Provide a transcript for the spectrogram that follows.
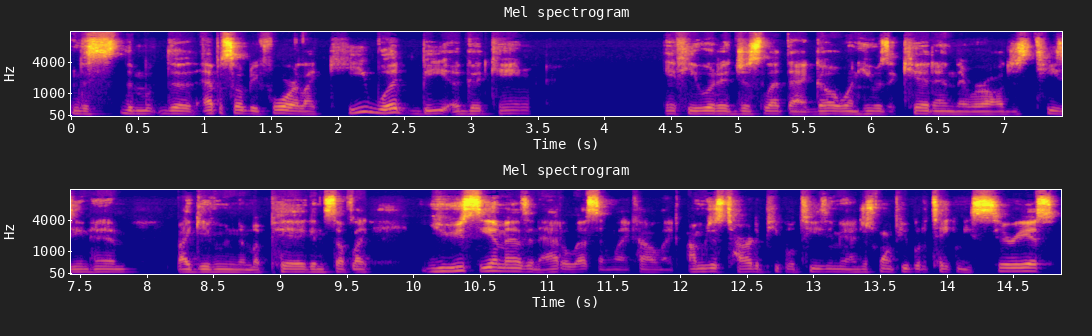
this the the episode before, like he would be a good king if he would have just let that go when he was a kid and they were all just teasing him by giving him a pig and stuff like you, you see him as an adolescent like how like i'm just tired of people teasing me. I just want people to take me serious.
